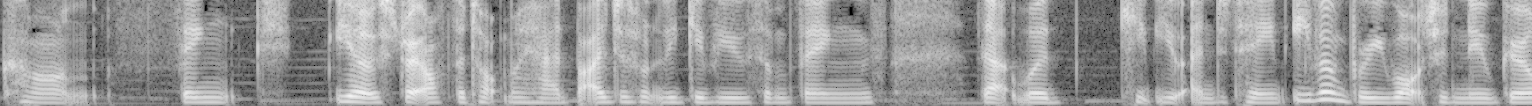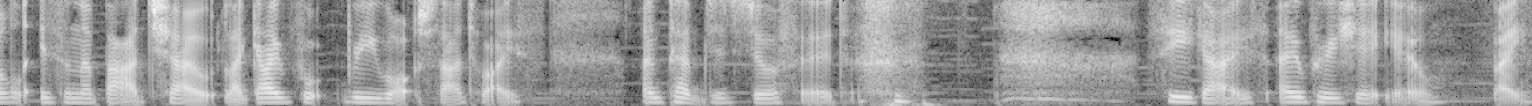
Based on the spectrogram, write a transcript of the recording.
can't think you know, straight off the top of my head, but I just wanted to give you some things that would keep you entertained. Even rewatching New Girl isn't a bad show. Like I've rewatched that twice. I'm tempted to do a third. See you guys. I appreciate you. Bye.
